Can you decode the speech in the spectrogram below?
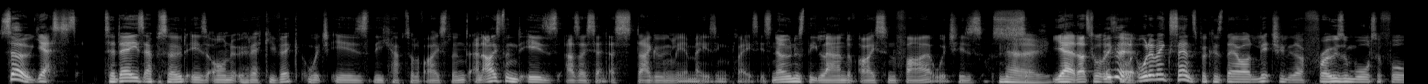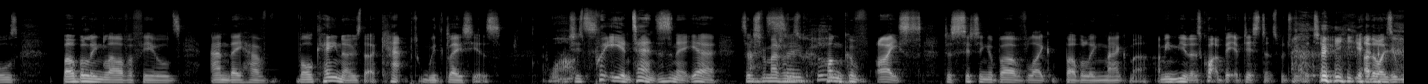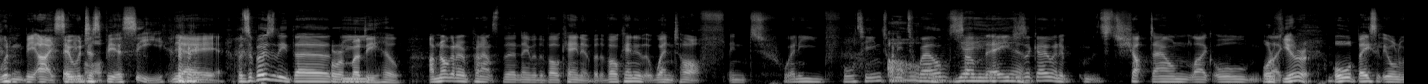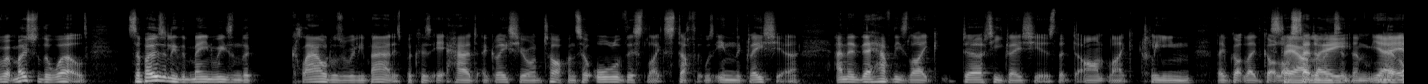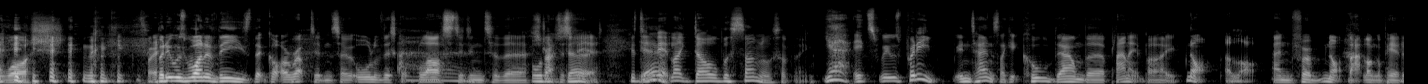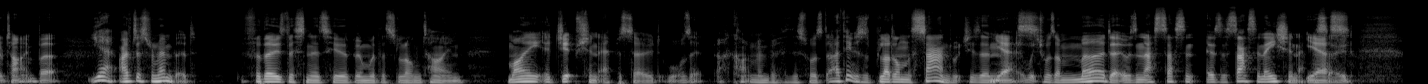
So yes. Today's episode is on Reykjavik, which is the capital of Iceland. And Iceland is, as I said, a staggeringly amazing place. It's known as the land of ice and fire, which is so- No. yeah, that's what they Is call it? it. Well, it makes sense because there are literally there are frozen waterfalls, bubbling lava fields, and they have volcanoes that are capped with glaciers. Which is pretty intense, isn't it? Yeah. So just That's imagine so this cool. hunk of ice just sitting above like bubbling magma. I mean, you know, there's quite a bit of distance between the two. Yeah. Otherwise, it wouldn't be ice. It would just be a sea. yeah, yeah, yeah. But supposedly the or a the- muddy hill. I'm not going to pronounce the name of the volcano, but the volcano that went off in 2014, 2012, Oh, yeah, some yeah, ages ago, and it shut down like all All like, of Europe. all basically all of Europe, most of the world. Supposedly, the main reason the cloud was really bad is because it had a glacier on top, and so all of this like stuff that was in the glacier, and then they have these like dirty glaciers that aren't like clean. They've got like got a lot of sediment in them. Yeah, yeah. wash. but it was one of these that got erupted, and so all of this got blasted ah. into the stratosphere. dirt. 'Cause didn't Yeah. it like dull the sun or something? Yeah, it's it was pretty intense. Like it cooled down the planet by not a lot, and for not that long a period of time. But Yeah, I've just remembered. For those listeners who have been with us a long time, my Egyptian episode, what was it? I can't remember if this was. I think this was Blood on the Sand, which is an Yes. which was a murder. It was an assassin. It was assassination episode. Yes.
